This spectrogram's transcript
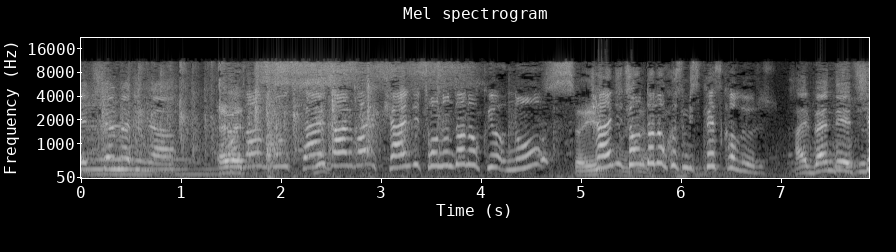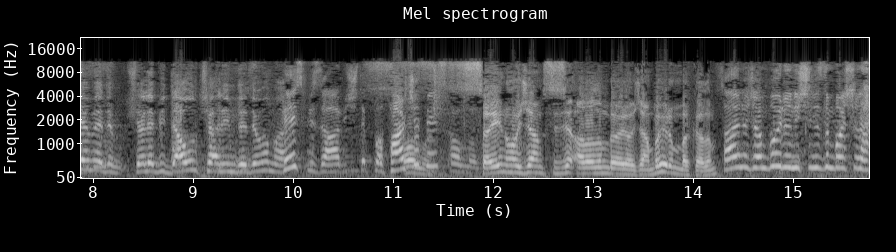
yetişemedim ya. Evet. Lan bu Serdar var ya, kendi tonundan okuyor. No. Sayın kendi hocam. tonundan okusun biz pes kalıyoruz. Hayır ben de yetişemedim. Şöyle bir davul çalayım dedim ama. Pes biz abi işte pa- parça Olmadı. pes. Allah. Sayın hocam sizi alalım böyle hocam. Buyurun bakalım. Sayın hocam buyurun işinizin başına.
